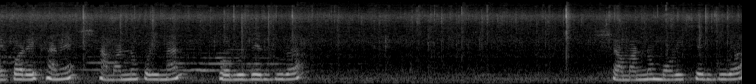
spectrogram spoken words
এরপর এখানে সামান্য পরিমাণ হলুদের গুঁড়া। সামান্য মরিচের গুঁড়া,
